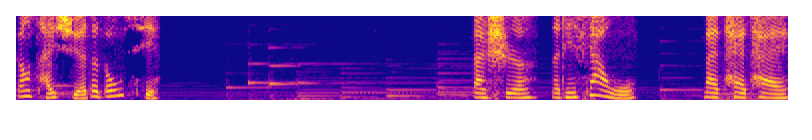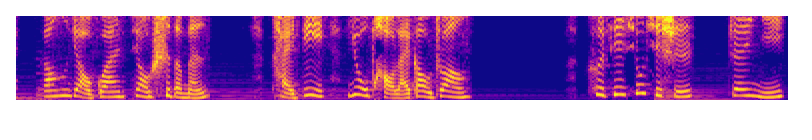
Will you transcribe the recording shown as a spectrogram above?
刚才学的东西。”但是那天下午，麦太太刚要关教室的门，凯蒂又跑来告状。课间休息时，珍妮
